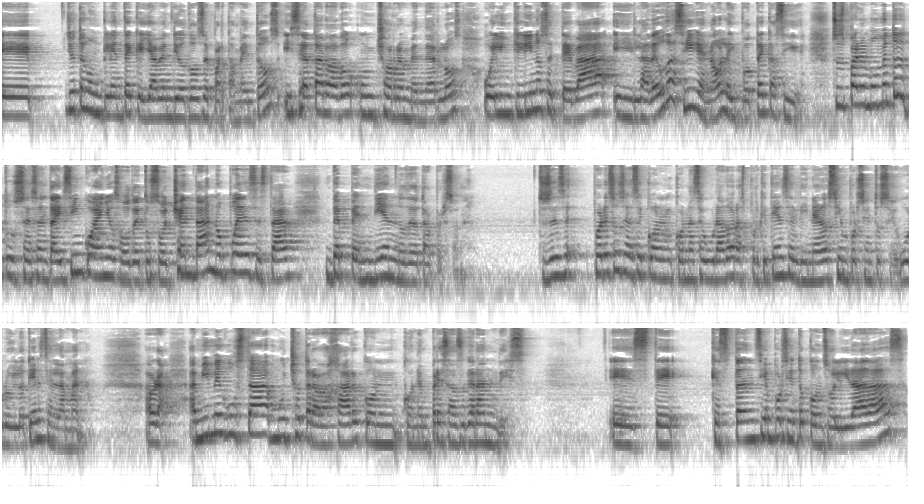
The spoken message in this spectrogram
eh, yo tengo un cliente que ya vendió dos departamentos y se ha tardado un chorro en venderlos, o el inquilino se te va y la deuda sigue, ¿no? La hipoteca sigue. Entonces, para el momento de tus 65 años o de tus 80, no puedes estar dependiendo de otra persona. Entonces, por eso se hace con, aseguradoras, porque tienes el dinero 100% seguro y lo tienes en la mano. Ahora, a mí me gusta mucho trabajar con, con empresas grandes, este, que están 100% consolidadas,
